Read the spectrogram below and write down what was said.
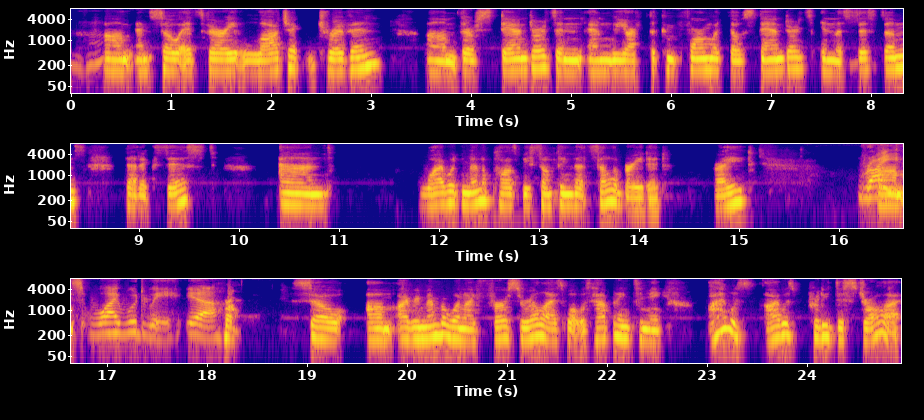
mm-hmm. um, and so it's very logic driven. Um, there's standards, and, and we have to conform with those standards in the systems that exist. And why would menopause be something that's celebrated, right? Right. Um, why would we? Yeah. Right. So um, I remember when I first realized what was happening to me, I was I was pretty distraught.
